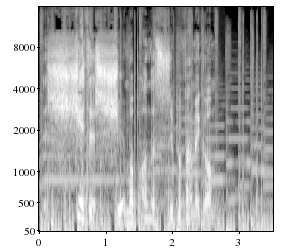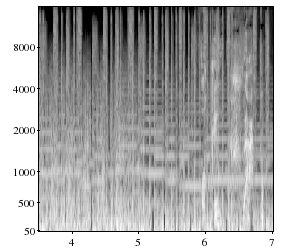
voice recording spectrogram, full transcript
The shittest shit 'em up on the Super Famicom. Fucking crap.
